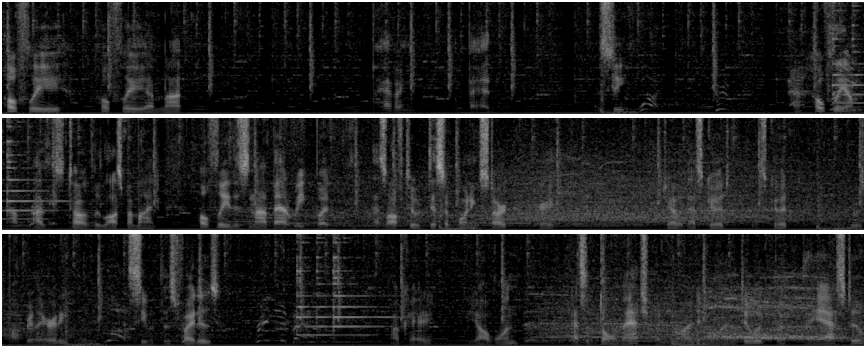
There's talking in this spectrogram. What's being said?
Hopefully, hopefully I'm not having a bad. Let's see. Hopefully I'm, I'm I've totally lost my mind. Hopefully this is not a bad week, but that's off to a disappointing start. Great. Joe, that's good. That's good. Who's popularity? Let's see what this fight is. Okay, y'all won. That's a dull match. I I didn't want to do it, but they asked to.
